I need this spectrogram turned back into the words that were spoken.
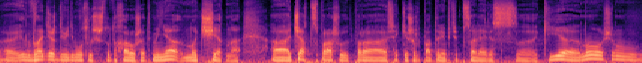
Э, В надежде, видимо, услышать что-то хорошее от меня, но тщетно. А, Часто спрашивают про всякие ширпотреб типа Солярис, э, Kia. Ну, в общем,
